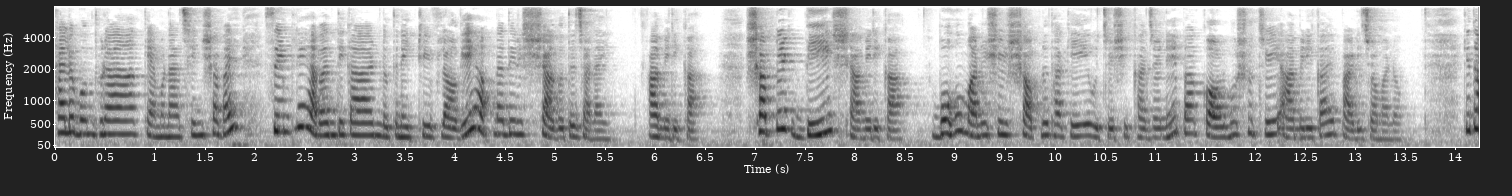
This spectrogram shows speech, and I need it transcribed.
হ্যালো বন্ধুরা, কেমন আছেন সবাই? সিম্পলি আবান্তিকার নতুন একটি ভ্লগে আপনাদের স্বাগত জানাই, আমেরিকা। স্বপ্নের দেশ আমেরিকা। বহু মানুষের স্বপ্ন থাকে উচ্চশিক্ষার জন্য বা কর্মসূত্রে আমেরিকায় পাড়ি জমানো। কিন্তু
